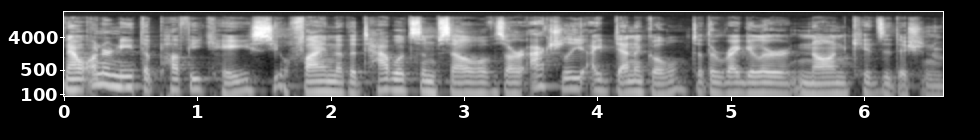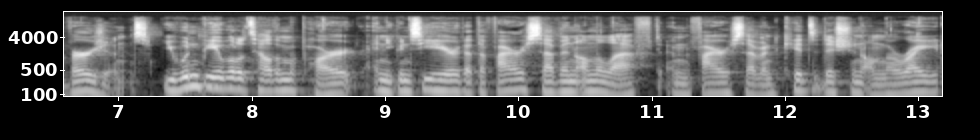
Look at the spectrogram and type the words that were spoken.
Now underneath the puffy case, you'll find that the tablets themselves are actually identical to the regular non-Kids Edition versions. You wouldn't be able to tell them apart, and you can see here that the Fire 7 on the left and Fire 7 Kids Edition on the right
